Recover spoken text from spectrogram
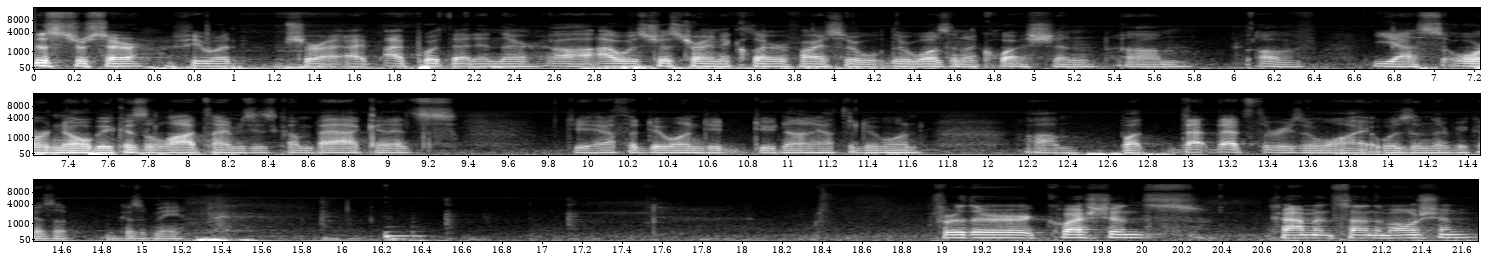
Mr. Sayre, if you would. Sure, I, I put that in there. Uh, I was just trying to clarify so there wasn't a question um, of yes or no because a lot of times these come back and it's, do you have to do one? Do you, do you not have to do one? Um, but that that's the reason why it was in there because of because of me. Further questions, comments on the motion?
